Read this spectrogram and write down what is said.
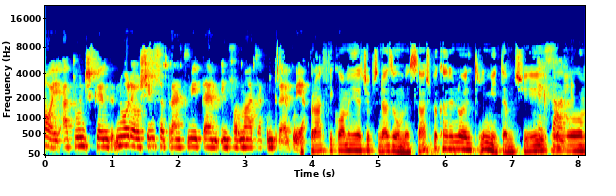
noi atunci când nu reușim să transmitem informația cum trebuie. Practic, oamenii recepționează un mesaj pe care noi îl trimitem și exact. uh,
